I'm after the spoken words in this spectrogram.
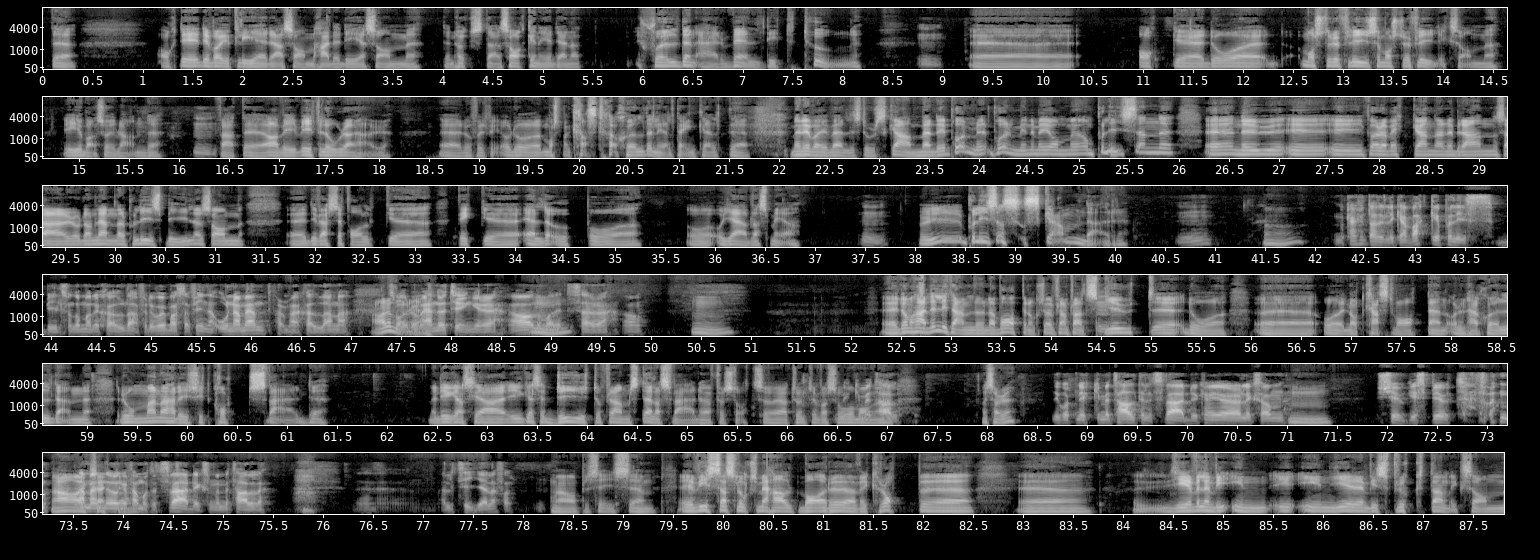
Och det, det var ju flera som hade det som den högsta. Saken är den att skölden är väldigt tung. Mm. Eh, och eh, då måste du fly så måste du fly liksom. Det är ju bara så ibland. Mm. För att eh, ja, vi, vi förlorar här. Eh, och då måste man kasta skölden helt enkelt. Eh, men det var ju väldigt stor skam. Men det påminner mig om, om polisen eh, nu i förra veckan när det brann så här och de lämnade polisbilar som diverse folk fick elda upp och, och, och jävlas med. Mm. Polisens skam där. Mm. De kanske inte hade lika vacker polisbil som de hade sköldar för det var ju massa fina ornament på de här sköldarna. Ja, det var det. de ännu tyngre. Ja, de mm. var lite så här, ja. Mm. Eh, de hade lite annorlunda vapen också, framförallt mm. spjut mm. då eh, och något kastvapen och den här skölden. Romarna hade ju sitt kortsvärd. Men det är ganska, det är ganska dyrt att framställa svärd har jag förstått, så jag tror inte det var så Mycket många. Metall. Vad sa du? det går ett mycket metall till ett svärd. Du kan göra liksom mm. 20 spjut. ja, ja, men, ungefär mot ett svärd liksom med metall. Eh, eller 10 i alla fall. Ja, precis. Eh, vissa slogs med halvt bar överkropp. Eh, ger väl en, in, inger en viss fruktan liksom.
